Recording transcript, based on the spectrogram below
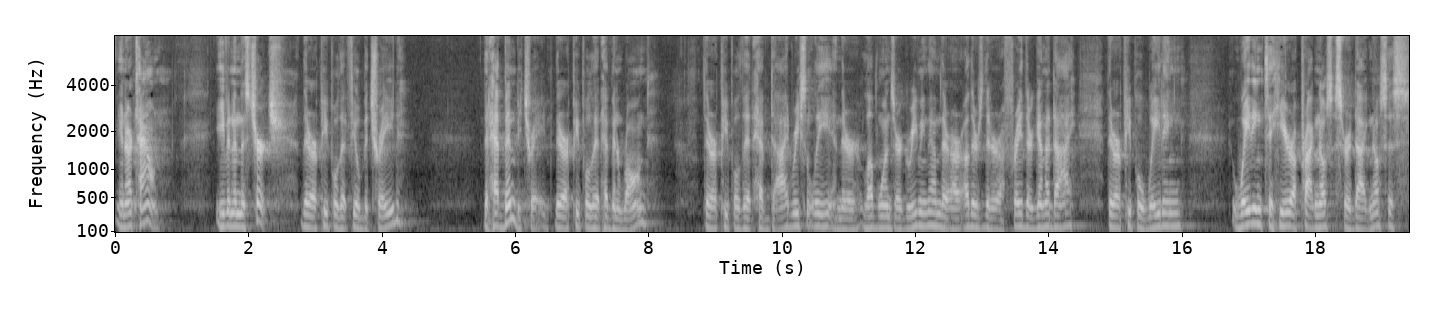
in our town, even in this church, there are people that feel betrayed, that have been betrayed. There are people that have been wronged. There are people that have died recently and their loved ones are grieving them. There are others that are afraid they're going to die. There are people waiting, waiting to hear a prognosis or a diagnosis.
